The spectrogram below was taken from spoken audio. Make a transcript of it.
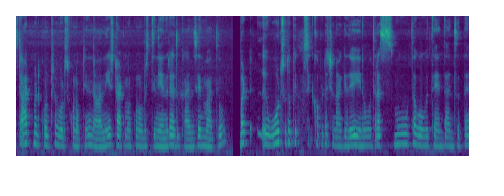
ಸ್ಟಾರ್ಟ್ ಮಾಡಿಕೊಂಡ್ರೆ ಓಡಿಸ್ಕೊಂಡು ಹೋಗ್ತೀನಿ. ನಾನೇ ಸ್ಟಾರ್ಟ್ ಮಾಡ್ಕೊಂಡು ಓಡಿಸ್ತೀನಿ ಅಂದರೆ ಅದು ಕನಸಿನ ಮಾತು. ಬಟ್ ಓಡಿಸೋದಕ್ಕೆ ಸಿಕ್ಕಾಪಟ್ಟೆ ಚೆನ್ನಾಗಿದೆ. ಏನೋ ಒಂಥರ ಸ್ಮೂತಾಗಿ ಹೋಗುತ್ತೆ ಅಂತ ಅನಿಸುತ್ತೆ.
